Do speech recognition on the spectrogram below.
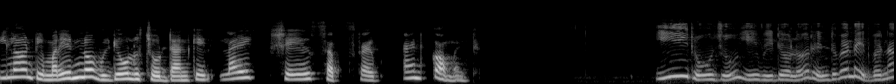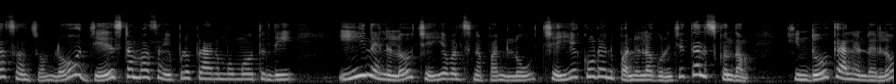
ఇలాంటి మరెన్నో వీడియోలు చూడడానికి like, share, subscribe and comment. ఈరోజు ఈ వీడియోలో రెండు వేల ఇరవై నాలుగు సంవత్సరంలో జ్యేష్ఠ మాసం ఎప్పుడు ప్రారంభమవుతుంది? ఈ నెలలో చేయవలసిన పనులు చేయకూడని పనుల గురించి తెలుసుకుందాం. హిందూ క్యాలెండర్లో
